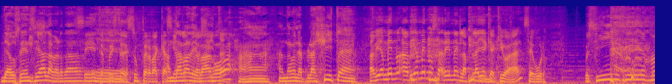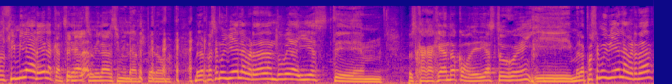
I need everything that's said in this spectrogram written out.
de ausencia, la verdad. Sí, te Eh, fuiste de super vacaciones. Andaba de vago. Ajá, andaba en la playita. Había, menos, había menos arena en la playa que aquí va, ¿eh? Seguro. Pues sí, sí, pues similar, ¿eh? La cantidad, ¿Similar? similar, similar, pero me la pasé muy bien, la verdad, anduve ahí, este, pues jajajeando, como dirías tú, güey, y me la pasé muy bien, la verdad.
